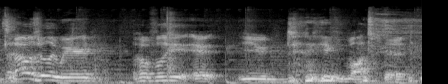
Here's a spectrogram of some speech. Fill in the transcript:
so that was really weird. Hopefully it, you, you watched it.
